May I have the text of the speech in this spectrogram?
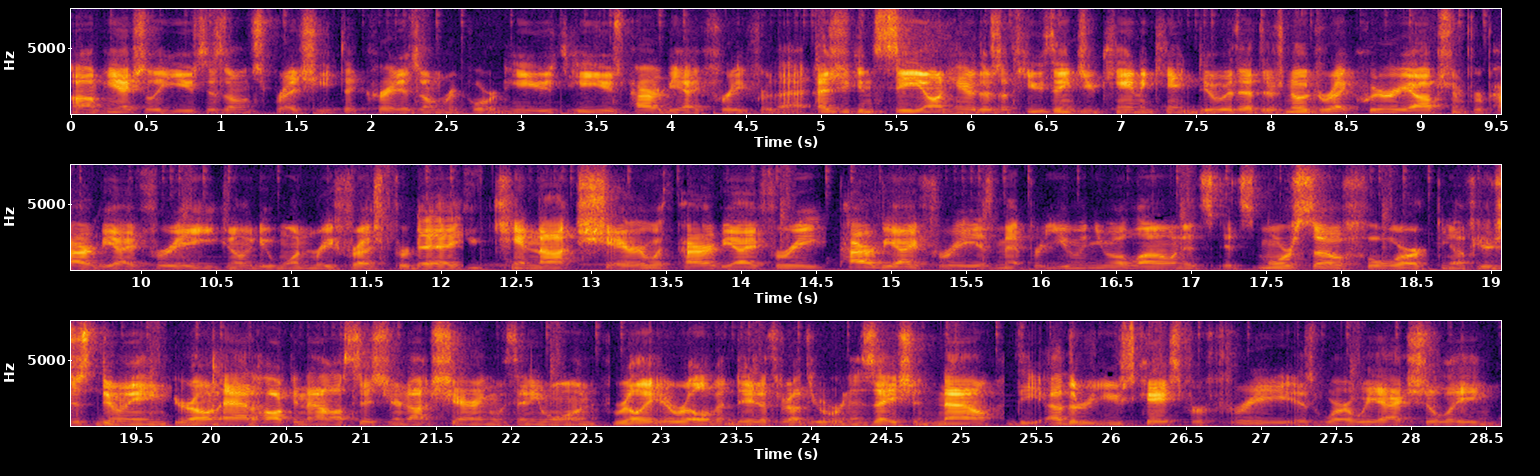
um, he actually used his own spreadsheet to create his own report, and he used he used Power BI free for that. As you can see on here, there's a few things you can and can't do with it. There's no direct query option for Power BI free. You can only do one refresh per day. You cannot share with Power BI free. Power BI free is meant for you and you alone. It's it's more so for you know if you're just doing your own ad hoc analysis, you're not sharing with anyone really irrelevant data throughout the organization. Now, the other use case for free is where we actually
